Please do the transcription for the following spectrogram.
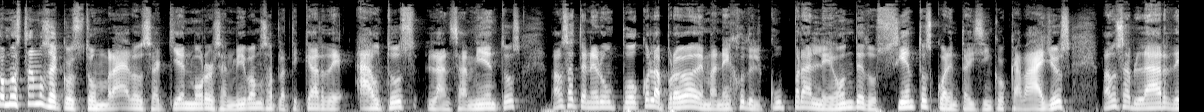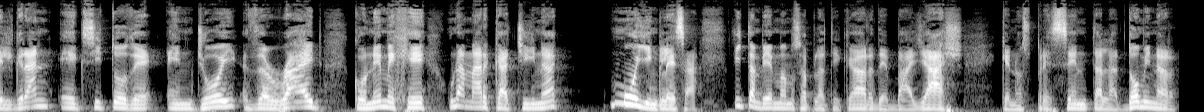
Como estamos acostumbrados aquí en Motors and Me, vamos a platicar de autos, lanzamientos. Vamos a tener un poco la prueba de manejo del Cupra León de 245 caballos. Vamos a hablar del gran éxito de Enjoy the Ride con MG, una marca china muy inglesa. Y también vamos a platicar de Bayash, que nos presenta la Dominar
